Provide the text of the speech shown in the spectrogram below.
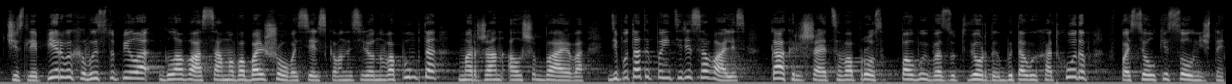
В числе первых выступила глава самого большого сельского населенного пункта Маржан Алшибаева. Депутаты поинтересовались, как решается вопрос по вывозу твердых бытовых отходов в поселке Солнечный.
